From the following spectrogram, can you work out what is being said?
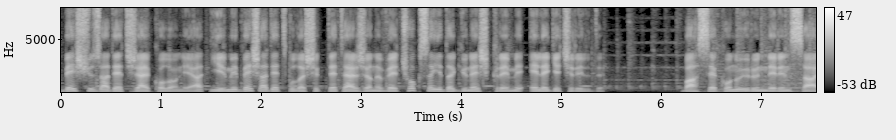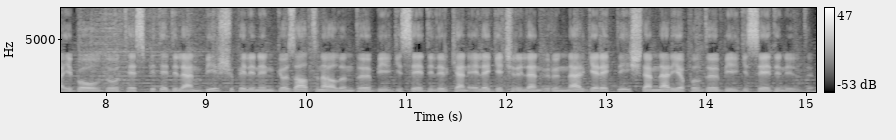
500 adet jel kolonya, 25 adet bulaşık deterjanı ve çok sayıda güneş kremi ele geçirildi. Bahse konu ürünlerin sahibi olduğu tespit edilen bir şüphelinin gözaltına alındığı bilgisi edilirken ele geçirilen ürünler gerekli işlemler yapıldığı bilgisi edinildi.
